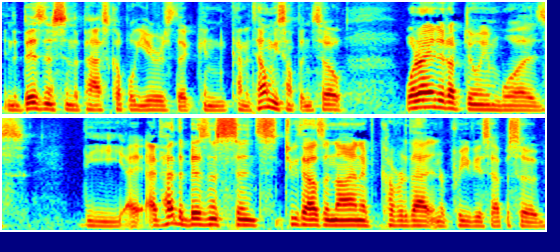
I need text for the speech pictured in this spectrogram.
in the business in the past couple years that can kind of tell me something. So, what I ended up doing was the I, I've had the business since 2009. I've covered that in a previous episode,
